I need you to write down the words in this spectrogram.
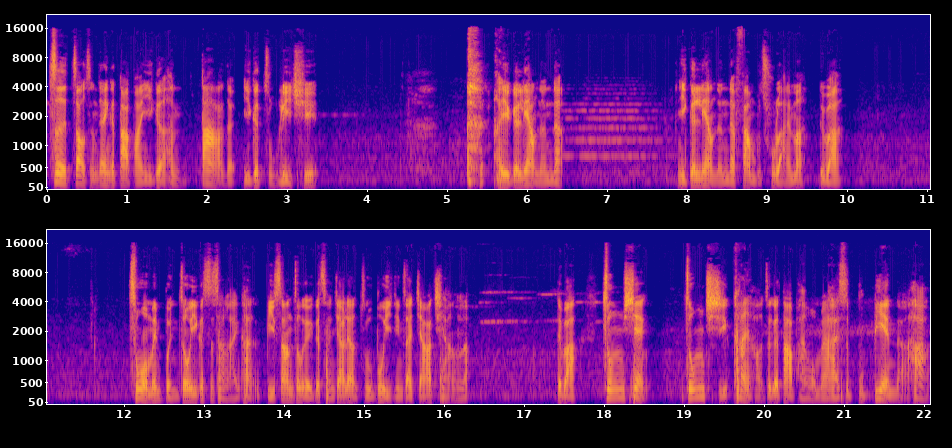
这造成这样一个大盘一个很大的一个阻力区。还有一个量能的，一个量能的放不出来嘛，对吧？从我们本周一个市场来看，比上周的一个成交量逐步已经在加强了，对吧？中线、中期看好这个大盘，我们还是不变的哈。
